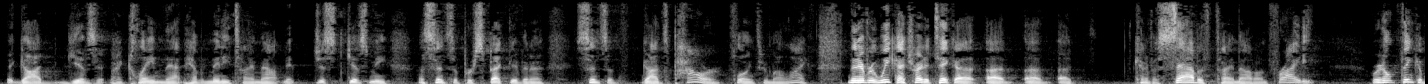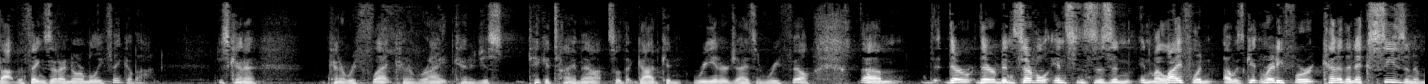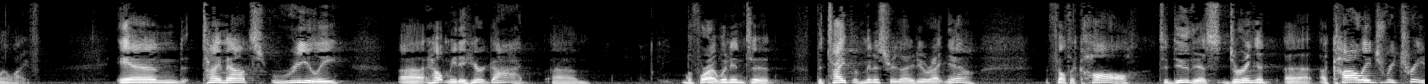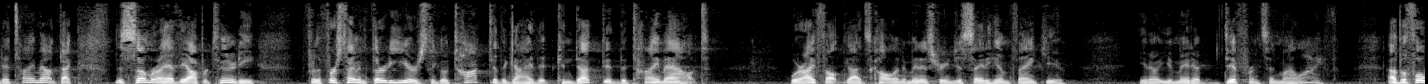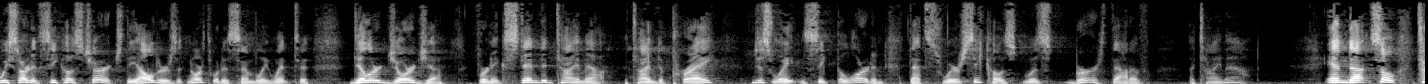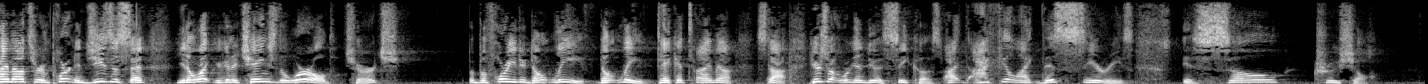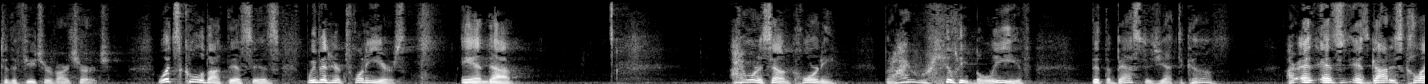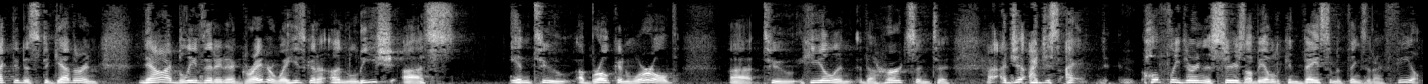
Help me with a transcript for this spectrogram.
that God gives it. And I claim that and have a mini time out. And it just gives me a sense of perspective and a sense of God's power flowing through my life. And then every week I try to take a, a, a, a kind of a Sabbath time out on Friday where I don't think about the things that I normally think about. Just kind of, kind of reflect, kind of write, kind of just take a time out so that God can re-energize and refill. Um, there, there have been several instances in, in my life when I was getting ready for kind of the next season of my life. And timeouts really uh, helped me to hear God. Um, before I went into the type of ministry that I do right now, I felt a call to do this during a, a, a college retreat, a timeout. In fact, this summer I had the opportunity for the first time in 30 years to go talk to the guy that conducted the timeout where I felt God's call into ministry and just say to him, thank you. You know, you've made a difference in my life. Uh, before we started Seacoast Church, the elders at Northwood Assembly went to Dillard, Georgia for an extended time out, a time to pray, just wait and seek the Lord. And that's where Seacoast was birthed out of a time out. And uh, so timeouts are important. And Jesus said, you know what? You're going to change the world, church. But before you do, don't leave. Don't leave. Take a timeout. Stop. Here's what we're going to do at Seacoast. I, I feel like this series is so crucial to the future of our church. What's cool about this is we've been here 20 years. And uh, I don't want to sound corny, but I really believe that the best is yet to come. As, as God has collected us together, and now I believe that in a greater way, He's going to unleash us into a broken world uh, to heal and the hurts and to. I just, I just I, hopefully during this series, I'll be able to convey some of the things that I feel.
